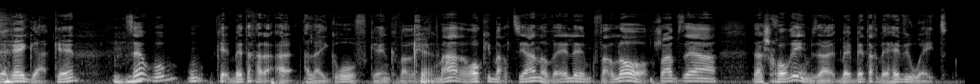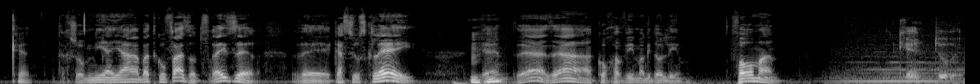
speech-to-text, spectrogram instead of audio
לרגע, כן? זהו, והוא, הוא, כן, בטח על, על, על האגרוף, כן? כבר כן. נגמר, רוקי מרציאנו ואלה הם כבר לא, עכשיו זה, ה, זה השחורים, זה בטח ב heavyweight. כן. תחשוב מי היה בתקופה הזאת, פרייז'ר וקסיוס קליי, כן? זה, זה הכוכבים הגדולים. פורמן. Can't do it.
